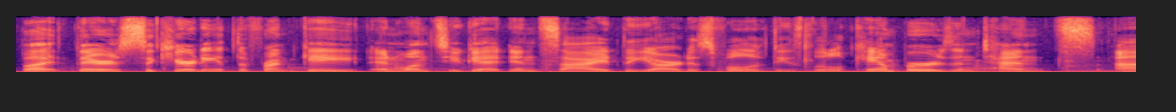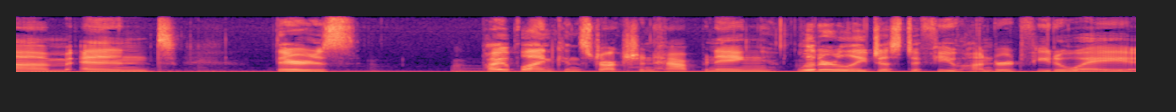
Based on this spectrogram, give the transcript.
But there's security at the front gate, and once you get inside, the yard is full of these little campers and tents, um, and there's pipeline construction happening literally just a few hundred feet away.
